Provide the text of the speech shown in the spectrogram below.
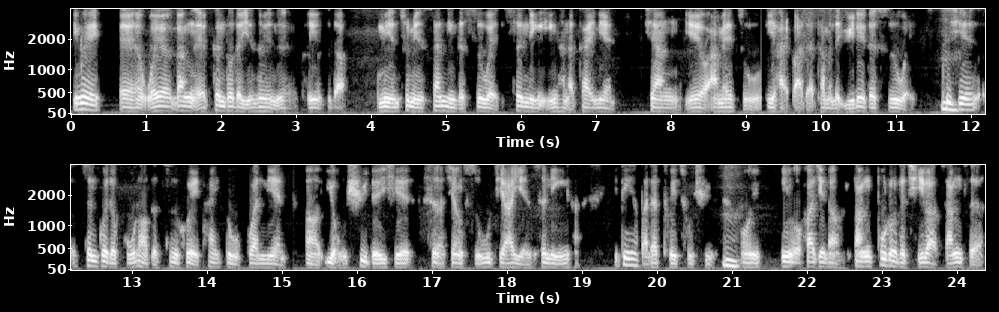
因为呃，我要让呃更多的原住民的朋友知道，我们原住民山林的思维、森林银行的概念，像也有阿美族低海拔的他们的渔猎的思维，这些珍贵的古老的智慧、态度、观念。啊，永续的一些是像食物加盐、森林银行，一定要把它推出去。嗯，我因为我发现到，当部落的耆老长者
